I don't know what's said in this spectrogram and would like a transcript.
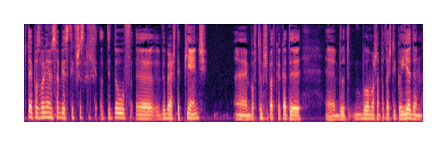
tutaj pozwoliłem sobie z tych wszystkich tytułów e, wybrać te pięć, e, bo w tym przypadku akaty e, był, było można podać tylko jeden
